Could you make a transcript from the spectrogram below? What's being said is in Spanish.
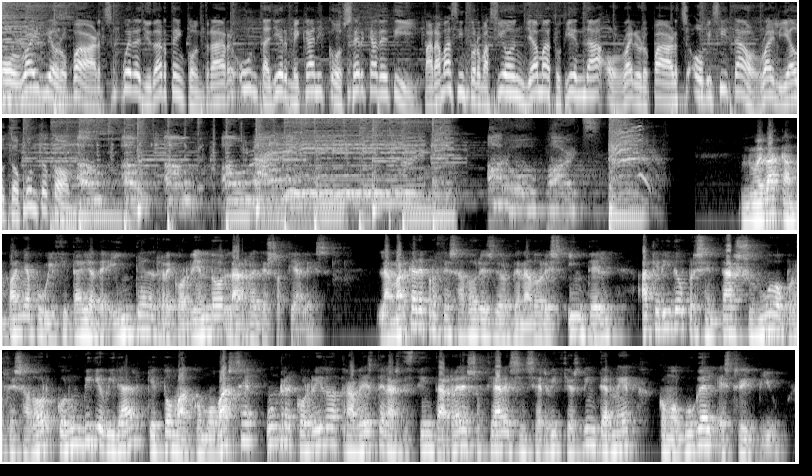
O'Reilly Auto Parts puede ayudarte a encontrar un taller mecánico cerca de ti. Para más información, llama a tu tienda O'Reilly Auto Parts o visita oreillyauto.com. oh, oh, Parts. Nueva campaña publicitaria de Intel recorriendo las redes sociales. La marca de procesadores de ordenadores Intel ha querido presentar su nuevo procesador con un vídeo viral que toma como base un recorrido a través de las distintas redes sociales y servicios de Internet como Google Street View.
